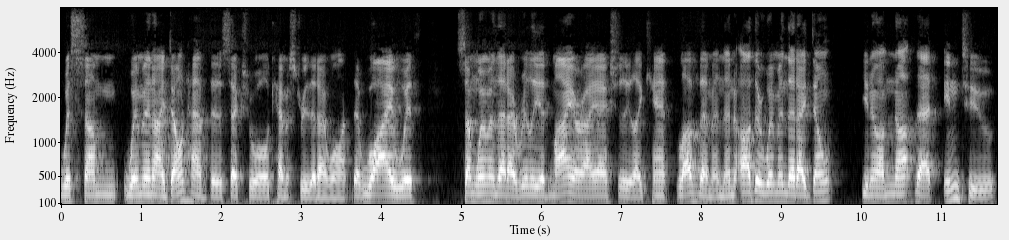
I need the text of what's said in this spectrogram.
with some women i don't have the sexual chemistry that i want that why with some women that i really admire i actually like can't love them and then other women that i don't you know i'm not that into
